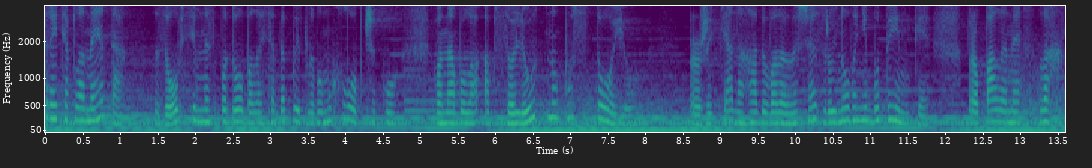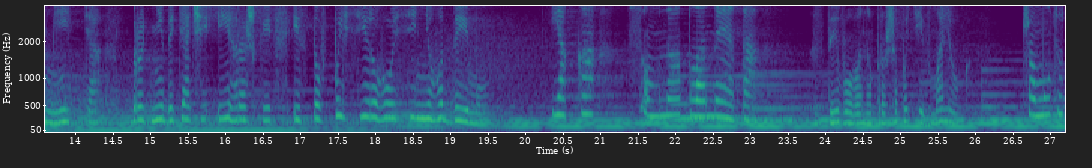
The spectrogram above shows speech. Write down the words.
Третя планета зовсім не сподобалася допитливому хлопчику. Вона була абсолютно пустою. Про життя нагадували лише зруйновані будинки, пропалене лахміття, брудні дитячі іграшки і стовпи сірого осіннього диму. Яка сумна планета, здивовано прошепотів малюк. Чому тут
